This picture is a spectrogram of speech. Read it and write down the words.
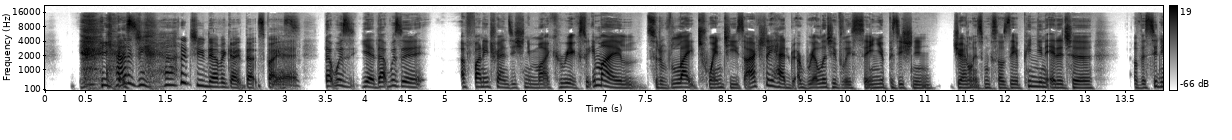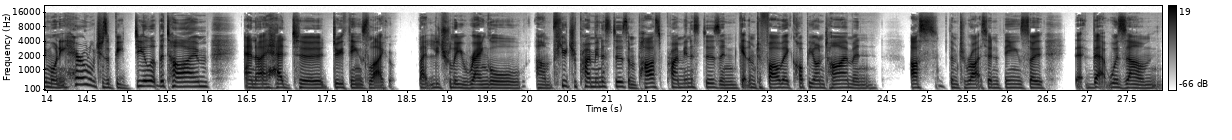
How did you how did you navigate that space? Yeah, that was yeah, that was a a funny transition in my career. So in my sort of late twenties, I actually had a relatively senior position in journalism because I was the opinion editor of the Sydney Morning Herald, which was a big deal at the time, and I had to do things like like literally wrangle um, future prime ministers and past prime ministers and get them to file their copy on time and ask them to write certain things. So that, that was um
